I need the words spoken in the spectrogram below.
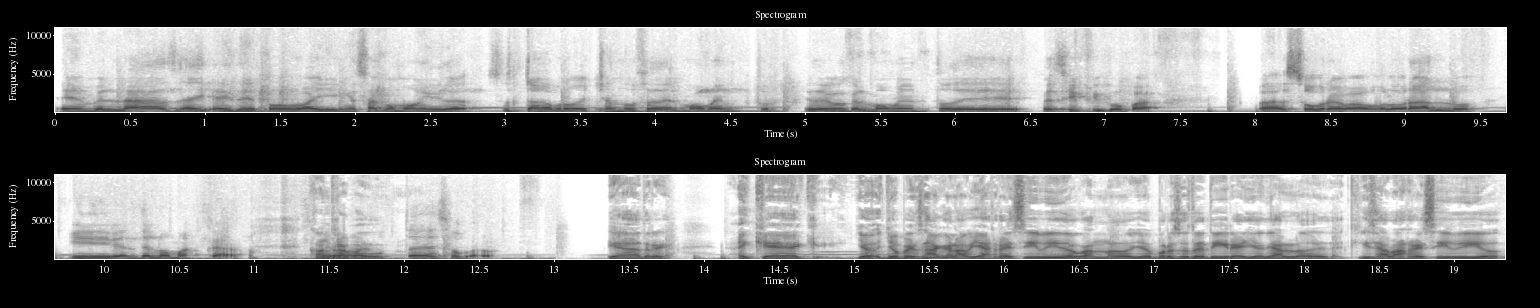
En verdad hay, de todo ahí en esa comunidad. Se están aprovechándose del momento. Yo digo que el momento de específico para sobrevalorarlo y venderlo más caro. Contra, no me gusta eso, pero. Teatre. Hay que, yo, yo, pensaba que lo habías recibido cuando yo por eso te tiré. Yo, diablo, quizá lo has recibido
